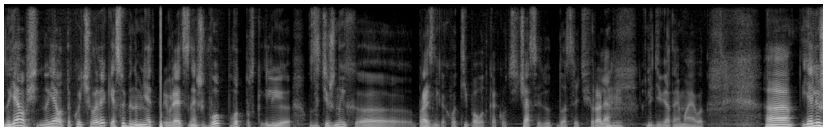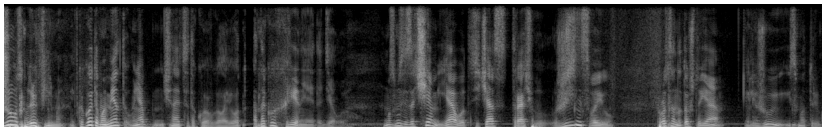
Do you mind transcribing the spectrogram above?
Но я вообще, ну я вот такой человек, и особенно меня это проявляется, знаешь, в, оп- в отпуск или в затяжных э, праздниках, вот типа вот как вот сейчас идут 23 февраля Мгм. или 9 мая вот. А, я лежу, смотрю фильмы, и в какой-то момент у меня начинается такое в голове, вот а на какой хрен я это делаю? Ну, в смысле, зачем я вот сейчас трачу жизнь свою просто на то, что я лежу и смотрю?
